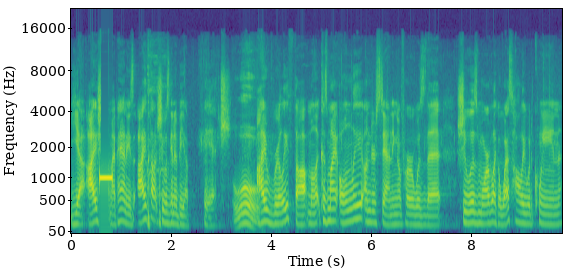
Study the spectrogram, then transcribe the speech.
Yeah, I shit my panties. I thought she was gonna be a bitch. ooh. I really thought Melissa, because my only understanding of her was that she was more of like a West Hollywood queen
